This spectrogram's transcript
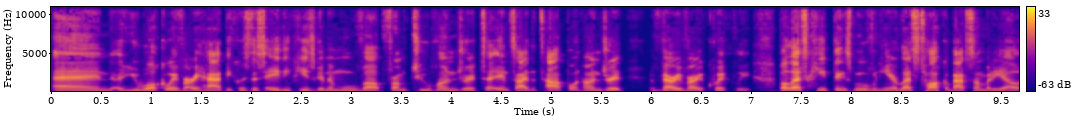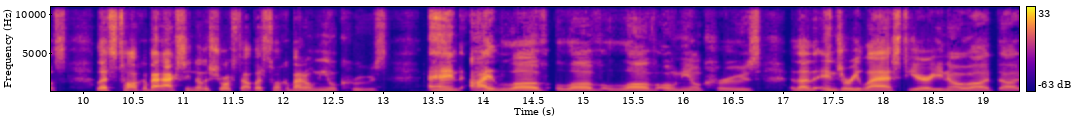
and uh, you walk away very happy because this ADP is going to move up from 200 to inside the top 100 very very quickly. But let's keep things moving here. Let's talk about somebody else. Let's talk about actually another shortstop. Let's talk about Oneil Cruz. And I love, love, love Oneil Cruz. The, the injury last year, you know, uh, uh,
